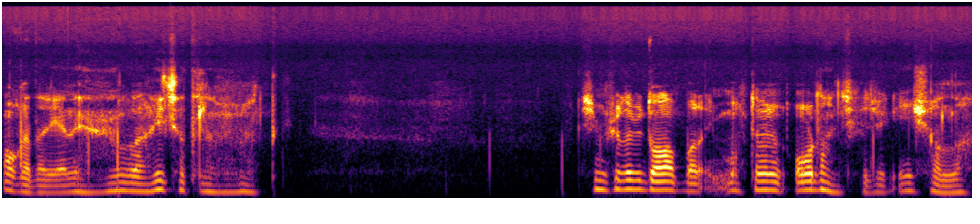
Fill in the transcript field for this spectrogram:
O kadar yani. Vallahi hiç hatırlamıyorum. Şimdi şurada bir dolap var. Muhtemelen oradan çıkacak inşallah.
